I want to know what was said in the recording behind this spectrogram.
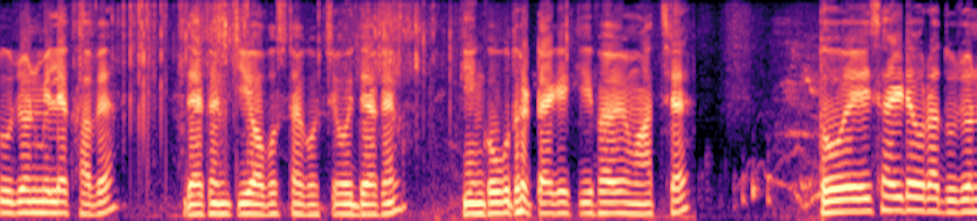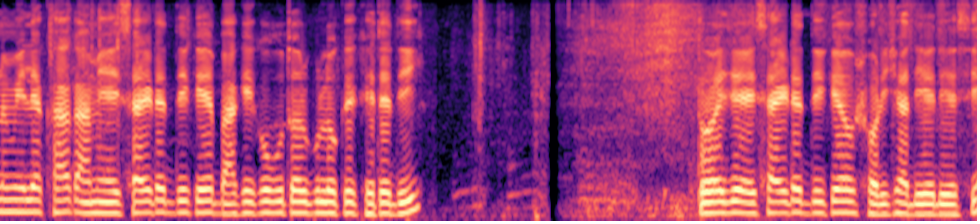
দুজন মিলে খাবে। দেখেন কি অবস্থা করছে। ওই দেখেন, কিং কবুতরটাকে কীভাবে মারছে। তো এই সাইডে ওরা দুজনে মিলে খাক, আমি এই সাইডের দিকে বাকি কবুতরগুলোকে খেতে দিই। তো এই যে এই সাইডের দিকেও সরিষা দিয়ে দিয়েছি।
